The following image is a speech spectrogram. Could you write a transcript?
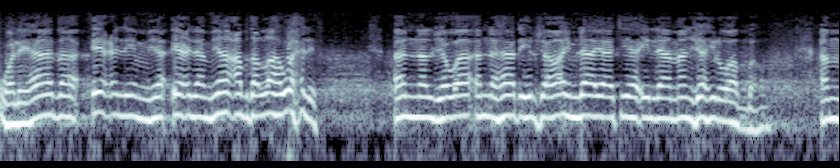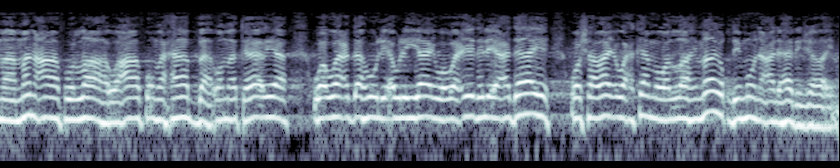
ولهذا اعلم يا اعلم يا عبد الله واحلف أن الجوا أن هذه الجرائم لا يأتيها إلا من جهلوا ربهم. أما من عرفوا الله وعرفوا محابة ومكاره ووعده لأوليائه ووعيده لأعدائه وشرائع وأحكامه والله ما يقدمون على هذه الجرائم.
